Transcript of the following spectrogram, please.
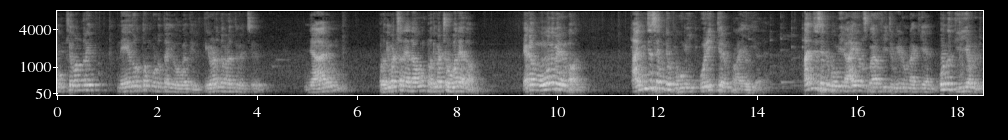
മുഖ്യമന്ത്രി നേതൃത്വം കൊടുത്ത യോഗത്തിൽ തിരുവനന്തപുരത്ത് വെച്ച് ഞാനും പ്രതിപക്ഷ നേതാവും പ്രതിപക്ഷ ഉപനേതാവും ഞങ്ങൾ മൂന്ന് പേരും പറഞ്ഞു. അഞ്ച് സെന്റ് ഭൂമി ഒരിക്കലും പ്രായോഗികമല്ല. അഞ്ച് സെന്റ് ഭൂമിയിൽ ആയിരം സ്ക്വയർ ഫീറ്റ് വീടുണ്ടാക്കിയാൽ ഒന്ന് തിരിയാൻ പറ്റും.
